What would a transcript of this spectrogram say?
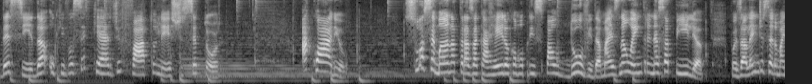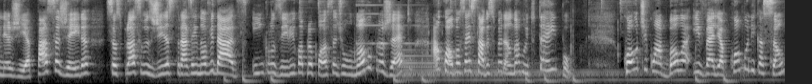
Decida o que você quer de fato neste setor. Aquário. Sua semana traz a carreira como principal dúvida, mas não entre nessa pilha, pois além de ser uma energia passageira, seus próximos dias trazem novidades, inclusive com a proposta de um novo projeto ao qual você estava esperando há muito tempo. Conte com a boa e velha comunicação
